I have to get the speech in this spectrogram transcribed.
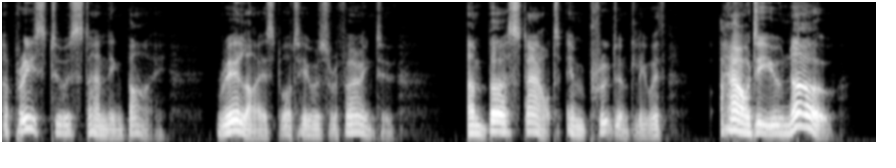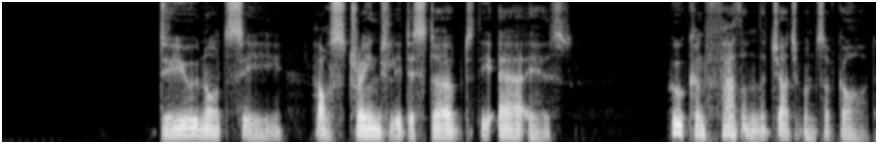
A priest who was standing by realized what he was referring to and burst out imprudently with, How do you know? Do you not see how strangely disturbed the air is? Who can fathom the judgments of God?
